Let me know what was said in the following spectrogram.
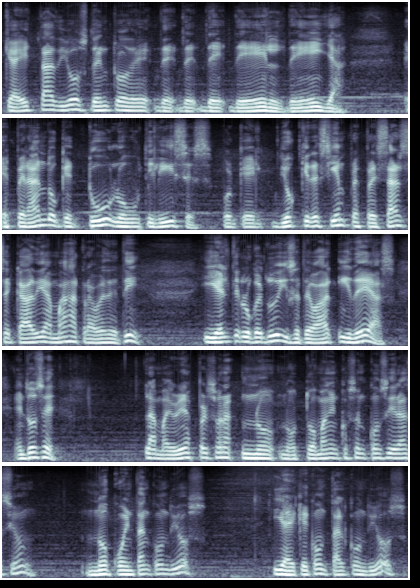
que ahí está Dios dentro de, de, él, de ella, esperando que tú lo utilices, porque Dios quiere siempre expresarse cada día más a través de ti. Y Él, lo que tú dices, te va a dar ideas. Entonces, la mayoría de las personas no, no toman en consideración, no cuentan con Dios y hay que contar con Dios.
